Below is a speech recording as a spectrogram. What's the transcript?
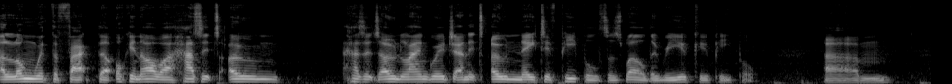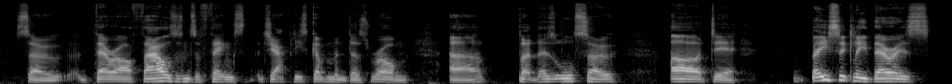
along with the fact that Okinawa has its own has its own language and its own native peoples as well, the Ryukyu people. Um, so there are thousands of things the Japanese government does wrong, uh, but there's also, oh dear, basically there is.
